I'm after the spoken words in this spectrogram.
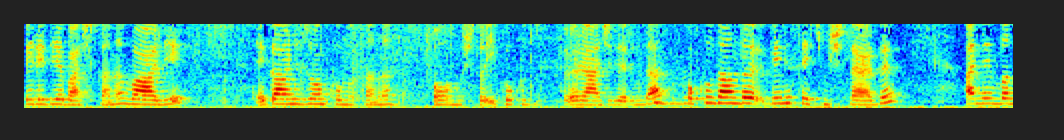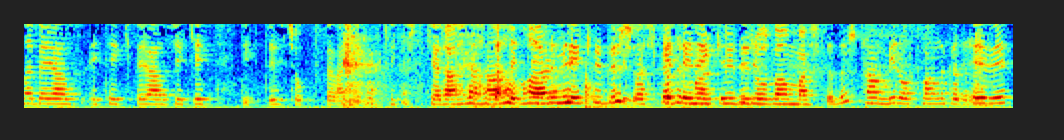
belediye başkanı, vali, e, garnizon komutanı olmuştu ilkokul öğrencilerinden. Okuldan da beni seçmişlerdi. Annem bana beyaz etek, beyaz ceket dikti. Çok güzel annem dikiştik herhalde. Rahmetli Marifetlidir, başkadır, yeteneklidir, o bambaşkadır. Tam bir Osmanlı kadını. Evet.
